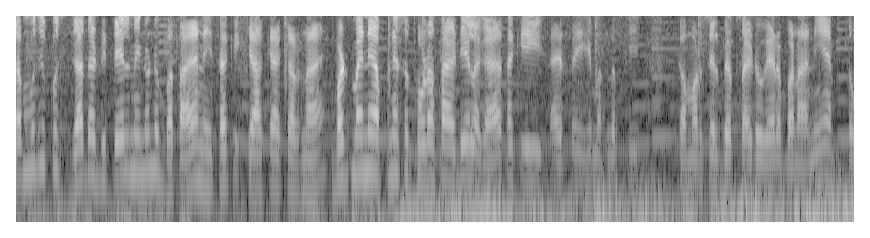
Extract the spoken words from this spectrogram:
तब मुझे कुछ ज़्यादा डिटेल में इन्होंने बताया नहीं था कि क्या क्या करना है। बट मैंने अपने से थोड़ा सा आइडिया लगाया था कि ऐसे ही मतलब कि कमर्शियल वेबसाइट वगैरह बनानी है तो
